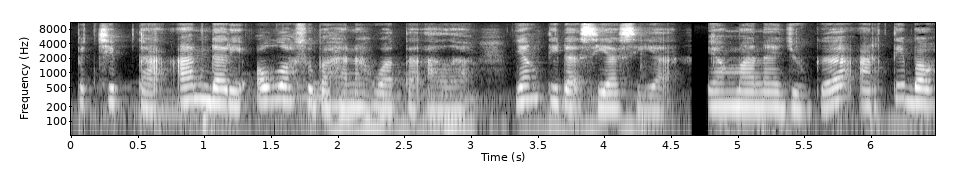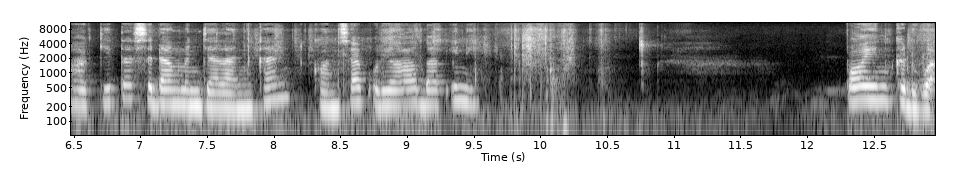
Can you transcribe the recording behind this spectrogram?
penciptaan dari Allah Subhanahu wa taala yang tidak sia-sia. Yang mana juga arti bahwa kita sedang menjalankan konsep ulil albab ini. Poin kedua,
